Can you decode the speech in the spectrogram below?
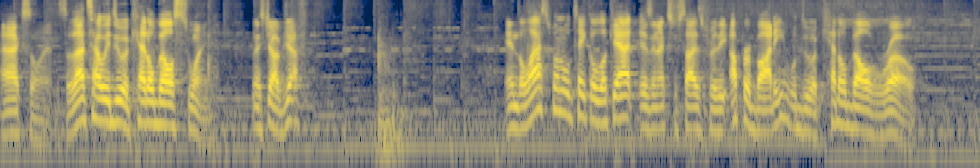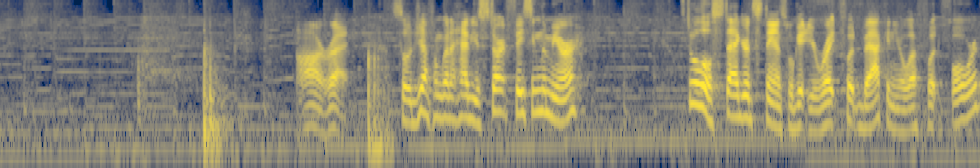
Excellent. So that's how we do a kettlebell swing. Nice job, Jeff. And the last one we'll take a look at is an exercise for the upper body. We'll do a kettlebell row. All right. So Jeff, I'm going to have you start facing the mirror. Let's do a little staggered stance. We'll get your right foot back and your left foot forward.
